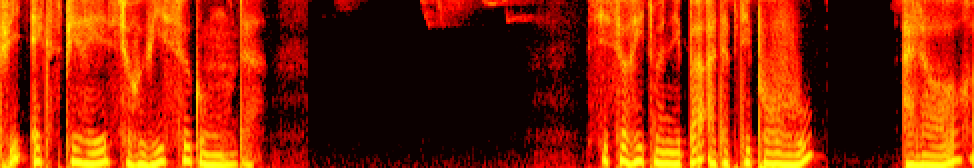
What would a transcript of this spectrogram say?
puis expirez sur 8 secondes. Si ce rythme n'est pas adapté pour vous, alors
